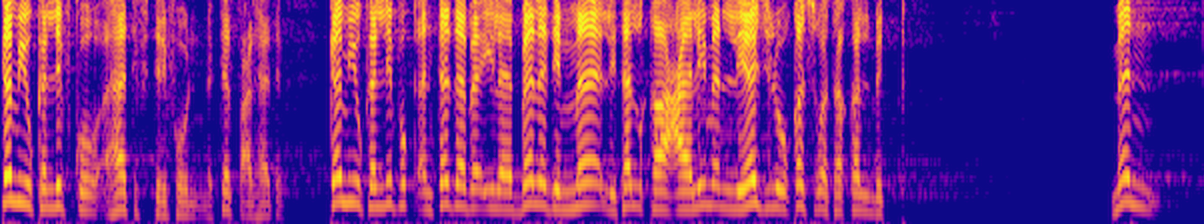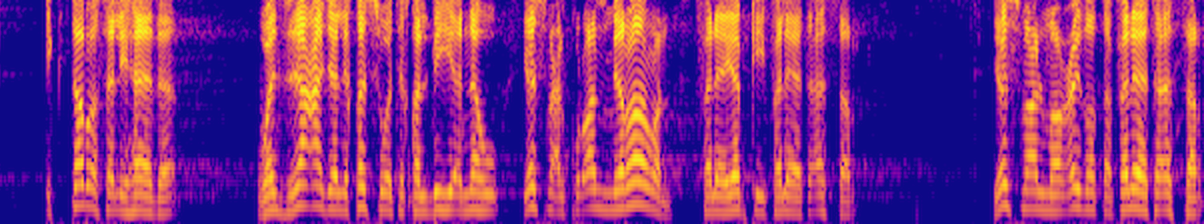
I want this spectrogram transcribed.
كم يكلفك هاتف التليفون إنك ترفع الهاتف؟ كم يكلفك أن تذهب إلى بلد ما لتلقى عالما ليجلو قسوة قلبك؟ من اكترث لهذا وانزعج لقسوة قلبه أنه يسمع القرآن مرارا فلا يبكي فلا يتأثر يسمع الموعظة فلا يتأثر.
